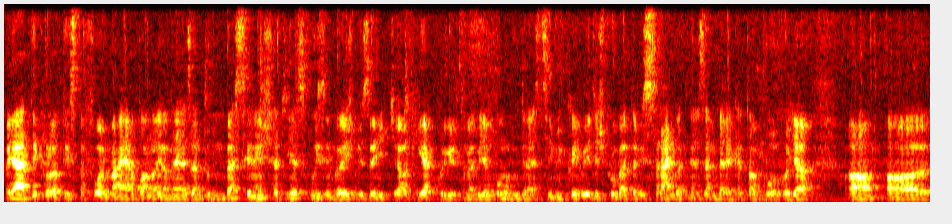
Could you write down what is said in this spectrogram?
a játékról a tiszta formájában nagyon nehezen tudunk beszélni, és hát ugye ez Huizinga is bizonyítja, aki akkor írta meg ugye a Pomodudás című könyvét, és próbálta visszarángatni az embereket abból, hogy a, a, a, a,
